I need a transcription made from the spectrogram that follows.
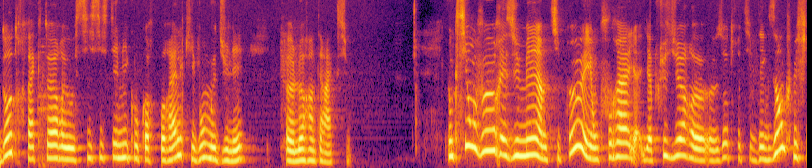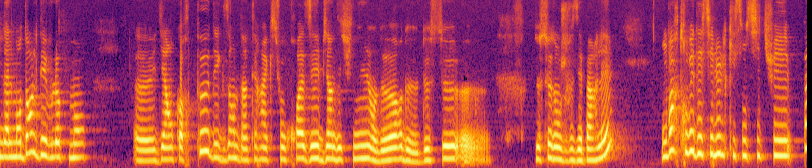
d'autres facteurs aussi systémiques ou corporels qui vont moduler euh, leur interaction. Donc, si on veut résumer un petit peu, et on pourrait, il y, a plusieurs euh, autres types d'exemples, mais finalement, dans le développement, euh, il y a encore peu d'exemples d'interactions croisées bien définies en dehors de, ceux, de ceux dont je vous ai parlé. On va retrouver des cellules qui sont situées pas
